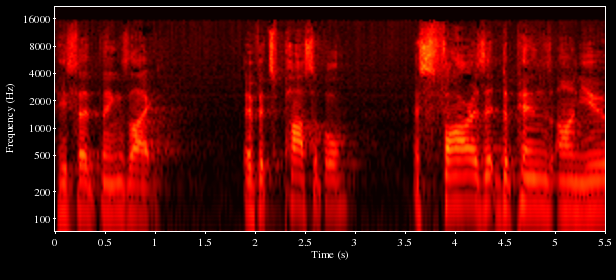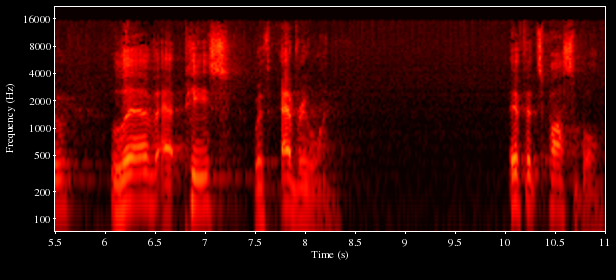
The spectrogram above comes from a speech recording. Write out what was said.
He said things like, If it's possible, as far as it depends on you, live at peace with everyone. If it's possible,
